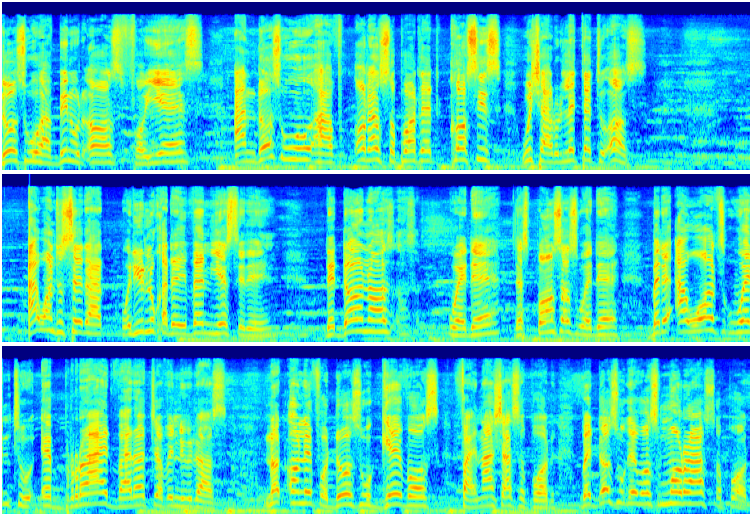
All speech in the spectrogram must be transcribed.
those who have been with us for years and those who have other supported causes which are related to us. I want to say that when you look at the event yesterday, the donors were there, the sponsors were there, but the awards went to a broad variety of individuals. Not only for those who gave us financial support, but those who gave us moral support.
